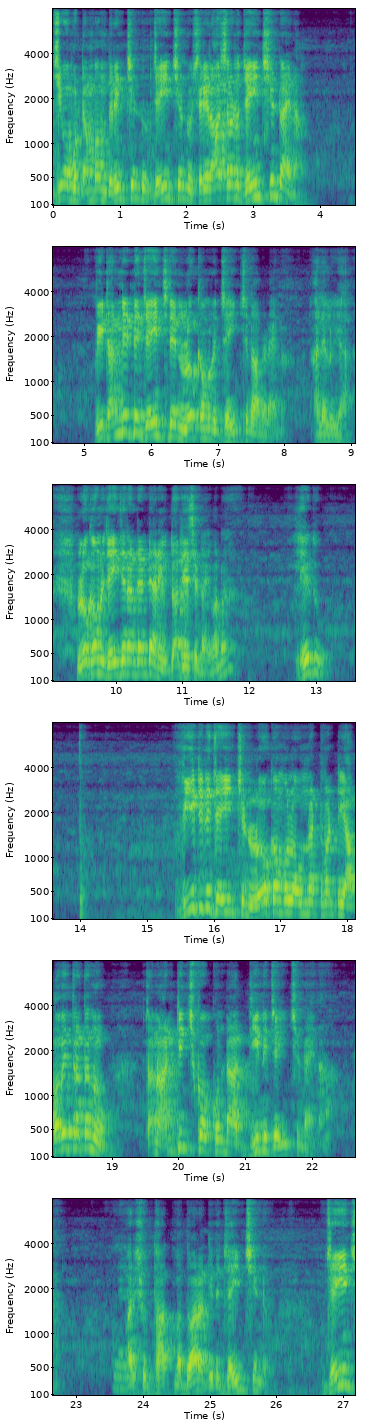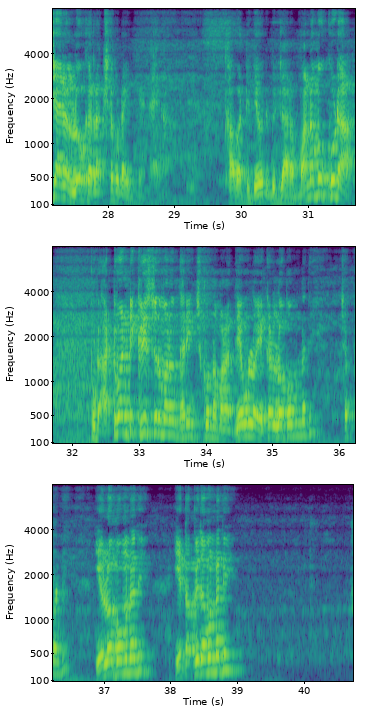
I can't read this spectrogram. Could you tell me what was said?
జీవపు డంబం ధరించిండు జయించిండు శరీరాశలను జయించిండు ఆయన. వీటన్నిటిని జయించి నేను లోకమును జయించిన అన్నాడు ఆయన. అలెలుయ లోకమును జయించినంటే ఆయన యుద్ధాలు చేసిండు ఏమన్నా? లేదు. వీటిని జయించిండు లోకములో ఉన్నటువంటి అపవిత్రతను తను అంటించుకోకుండా దీన్ని జయించిండు ఆయన. పరిశుద్ధాత్మ ద్వారా దీన్ని జయించిండు. జయించి ఆయన లోక రక్షకుడు అయిపోయాడు ఆయన. కాబట్టి దేవుని బిడ్డారా మనము కూడా ఇప్పుడు అటువంటి క్రీస్తును మనం ధరించుకున్న మన దేవుల్లో ఎక్కడ లోపం ఉన్నది? చెప్పండి. ఏ లోపం ఉన్నది? ఏ తప్పిదం ఉన్నది?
